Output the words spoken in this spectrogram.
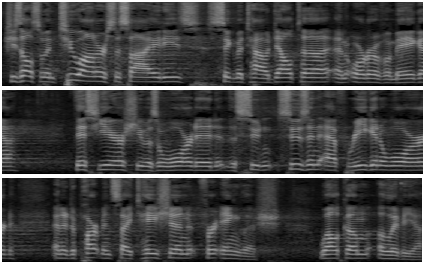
She's also in two honor societies, Sigma Tau Delta and Order of Omega. This year, she was awarded the Susan F. Regan Award and a department citation for English. Welcome, Olivia.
